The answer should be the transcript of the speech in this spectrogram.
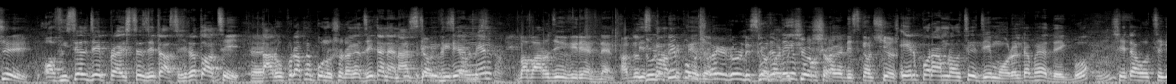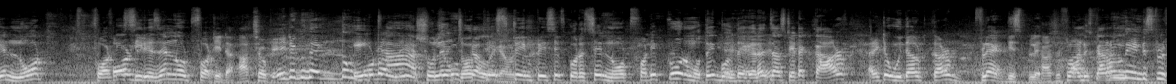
চেয়ে? অফিসিয়াল যে প্রাইসটা যেটা আছে সেটা তো আছেই। তার উপর আপনি পনেরোশো টাকা যেটা নেন আট জিবি ভেরিয়েন্ট নেন বা বারো জিবি ভেরিয়েন্ট নেন আচ্ছা, Discount দুটোতেই আপনি পেয়ে 1500 টাকা করে যাবেন। discount দুটোতেই থাকবে, sure, 1500 টাকা। ডিসকাউন্ট শিওর এরপর আমরা হচ্ছে যে মডেলটা ভাইয়া দেখব সেটা হচ্ছে গিয়ে নোট 40 সিরিজের নোট ফর্টিটা। আচ্ছা ওকে এটা কিন্তু একদম এইটা আসলে যথেষ্ট ইমপ্রেসিভ করেছে নোট ফর্টি প্রোর মতোই বলতে হ্যাঁ, গেলে। হ্যাঁ। জাস্ট এটা কার্ভ আর এটা উইদাউট কার্ভ ফ্ল্যাট ডিসপ্লে আচ্ছা, flat display, এটা কিন্তু in-display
